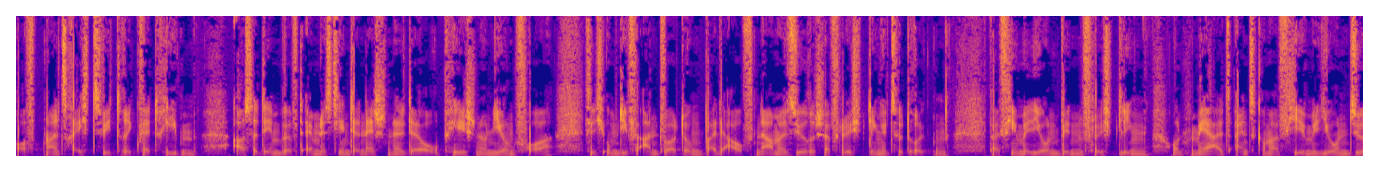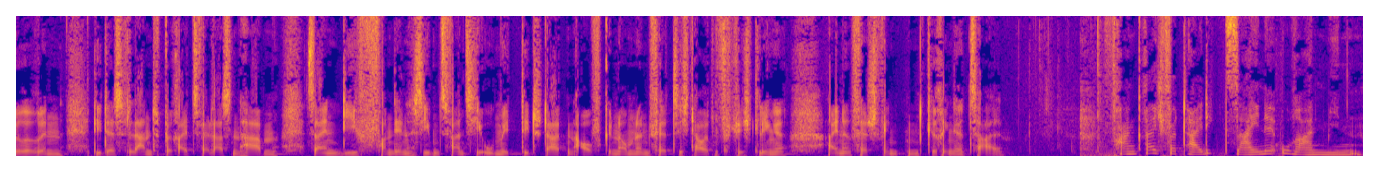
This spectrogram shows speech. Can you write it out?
oftmals rechtswidrig vertrieben. Außerdem wirft Amnesty International der Europäischen Union vor, sich um die Verantwortung bei der Aufnahme syrischer Flüchtlinge zu drücken. Bei vier Millionen Binnenflüchtlingen und mehr als 1,4 Millionen Syrerinnen, die das Land bereits verlassen haben, seien die von den 27 EU-Mitgliedstaaten aufgenommenen 40.000 Flüchtlinge eine verschwindend geringe Zahl. Frankreich verteidigt seine Uranminen.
